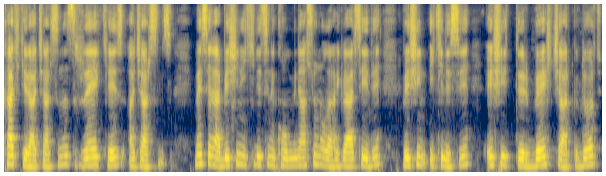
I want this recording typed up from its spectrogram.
kaç kere açarsınız? R kez açarsınız. Mesela 5'in ikilisini kombinasyon olarak verseydi 5'in ikilisi eşittir 5 çarpı 4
